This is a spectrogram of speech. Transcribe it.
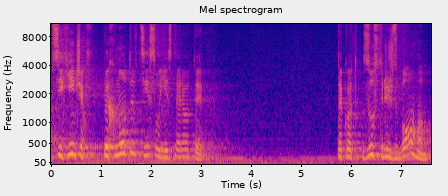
всіх інших впихнути в ці свої стереотипи. Так от, зустріч з Богом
